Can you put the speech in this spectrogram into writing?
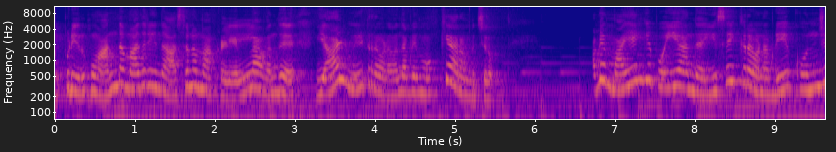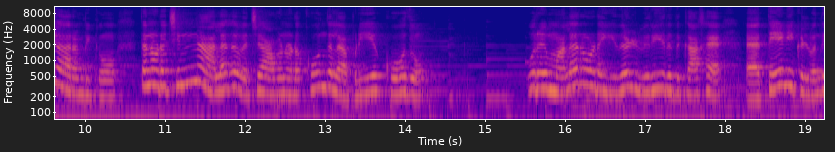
எப்படி இருக்கும்? அந்த மாதிரி இந்த அசுனமாக்கள் எல்லாம் வந்து யாழ் மீட்டுறவனை வந்து அப்படியே மொக்க ஆரம்பிச்சிடும் அப்படியே மயங்கி போய் அந்த இசைக்கிறவன் அப்படியே கொஞ்ச ஆரம்பிக்கும். தன்னோட சின்ன அழகை வச்சு அவனோட கூந்தலை அப்படியே கோதும். ஒரு மலரோட இதழ் விரிகிறதுக்காக தேனீக்கள் வந்து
